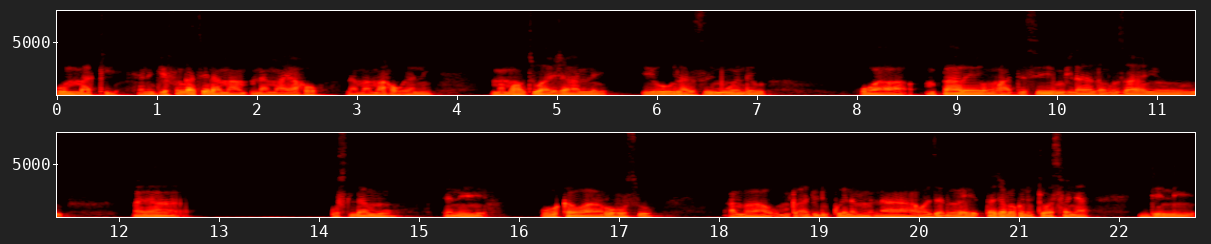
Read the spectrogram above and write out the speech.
ummaki. Yani jifunga tena ma, na mayaho na mamaho. Yani mamaho tu ajani yo lazimu ende wa mpare mhadisi mshilana ndongo zanyu maana uislamu yani ukawaruhusu amba mtu ajudi kuwe na, na kunukiwa wasifanya dini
